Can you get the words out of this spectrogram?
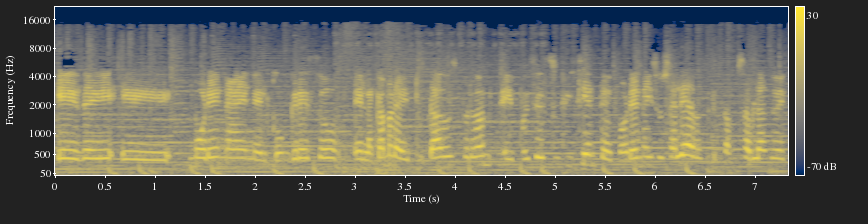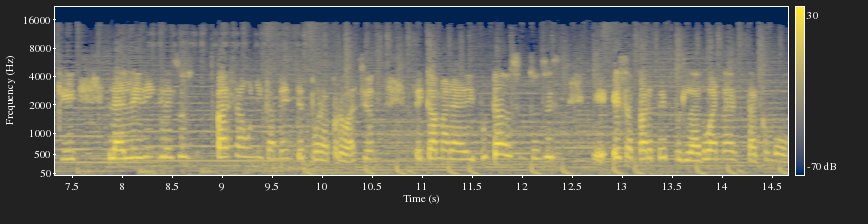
de eh, Morena en el Congreso, en la Cámara de Diputados, perdón, eh, pues es suficiente, Morena y sus aliados. Estamos hablando de que la ley de ingresos pasa únicamente por aprobación de Cámara de Diputados, entonces eh, esa parte, pues la aduana está como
